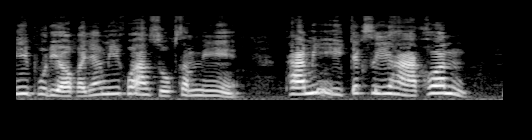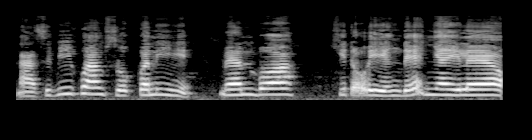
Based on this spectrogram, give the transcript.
มีผู้เดียวก็ยังมีความสุขสำนีถ้ามีอีกจักสีหาคนน่าสิมีความสุขกว่านี้แมนบ่คิดเอาเองเด้ใหญ่แล้ว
